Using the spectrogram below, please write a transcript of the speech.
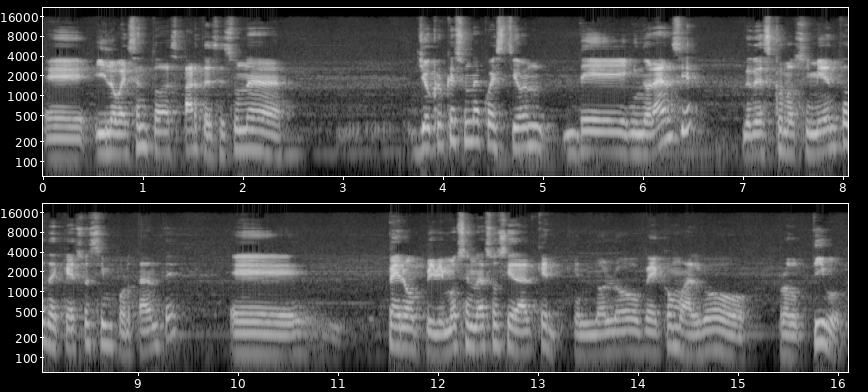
Eh, y lo ves en todas partes. Es una. Yo creo que es una cuestión de ignorancia, de desconocimiento de que eso es importante. Eh, pero vivimos en una sociedad que, que, no lo ve como algo productivo.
